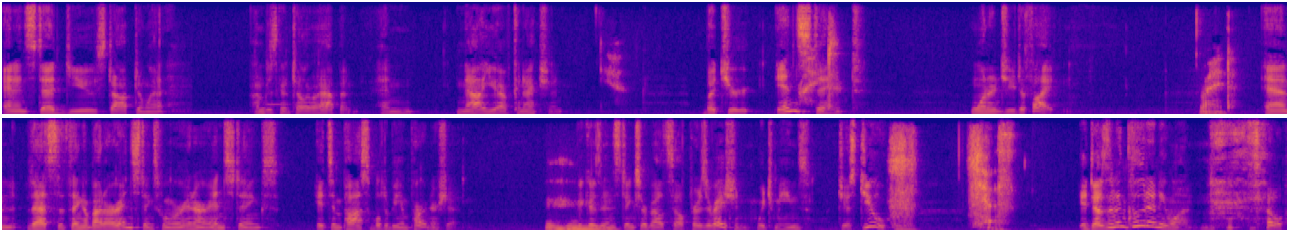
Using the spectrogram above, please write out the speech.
And instead, you stopped and went, I'm just going to tell her what happened. And now you have connection. Yeah. But your instinct right. wanted you to fight. Right. And that's the thing about our instincts. When we're in our instincts, it's impossible to be in partnership mm-hmm. because instincts are about self preservation, which means just you. Yes. It doesn't include anyone. so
